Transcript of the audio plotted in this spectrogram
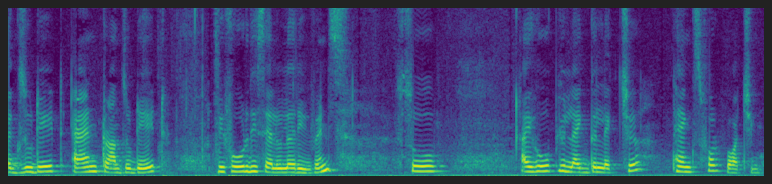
exudate and transudate before the cellular events. So I hope you like the lecture. Thanks for watching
